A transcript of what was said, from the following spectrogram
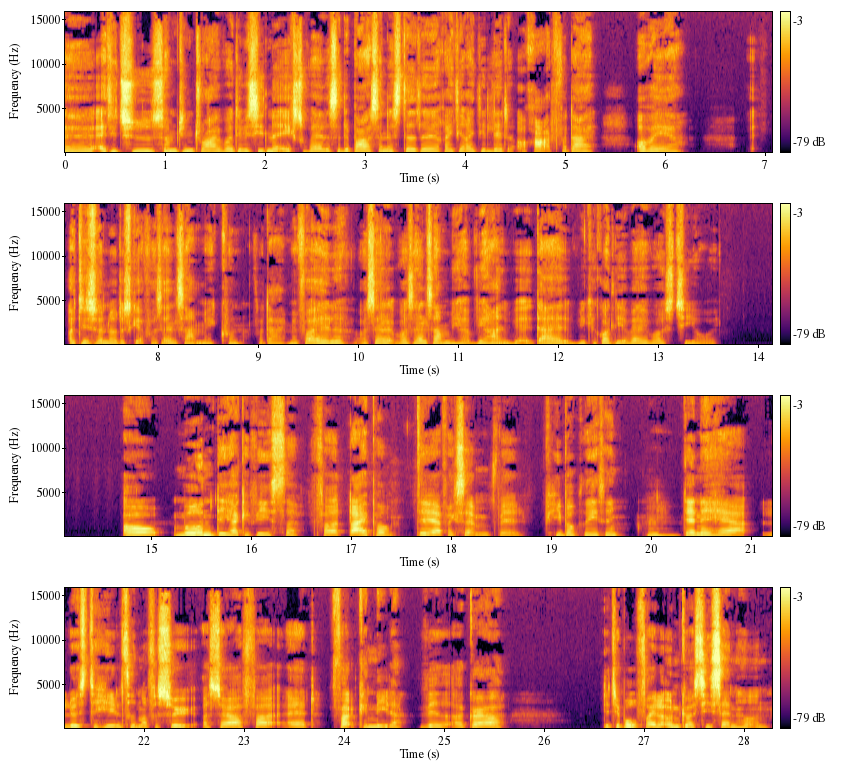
øh, attitude som din driver, det vil sige, at den er ekstrovertet, så det er bare sådan et sted, der er rigtig, rigtig let og rart for dig at være. Og det er så noget, der sker for os alle sammen, ikke kun for dig, men for alle, os alle, vores alle sammen, vi, har, vi, har, der er, vi kan godt lide at være i vores 10-årige. Og måden det her kan vise sig for dig på, det er for eksempel ved people pleasing. Mm. Denne her lyst til hele tiden at forsøge at sørge for, at folk kan lide dig ved at gøre det, de har brug for, eller undgå at sige sandheden.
